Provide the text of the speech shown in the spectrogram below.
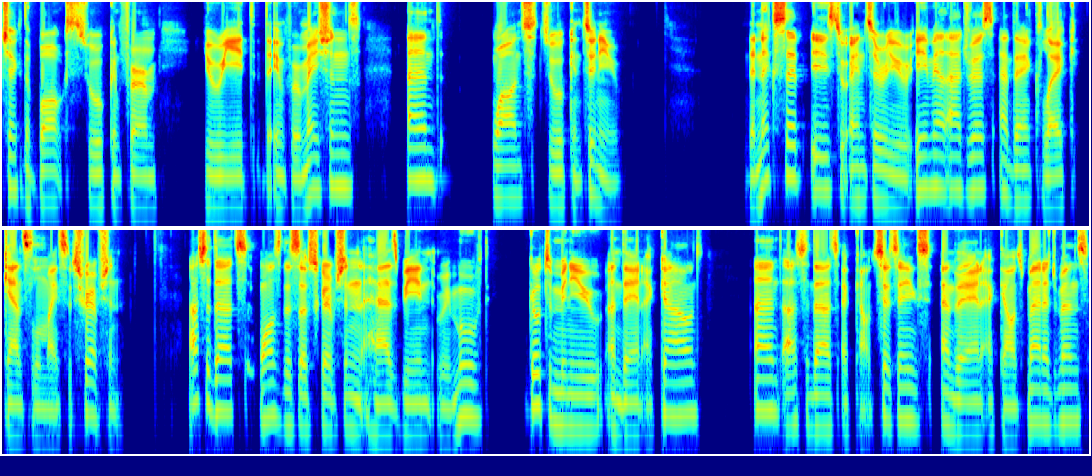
check the box to confirm you read the informations and want to continue. The next step is to enter your email address and then click cancel my subscription. After that, once the subscription has been removed, go to menu and then account and after that account settings and then account management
